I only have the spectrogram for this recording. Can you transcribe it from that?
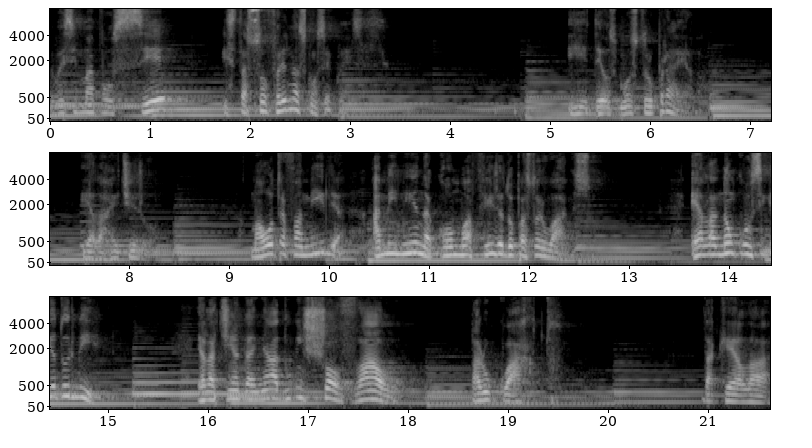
Eu disse: mas você está sofrendo as consequências. E Deus mostrou para ela. E ela retirou. Uma outra família, a menina, como a filha do pastor Wabson, ela não conseguia dormir. Ela tinha ganhado um enxoval para o quarto daquela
